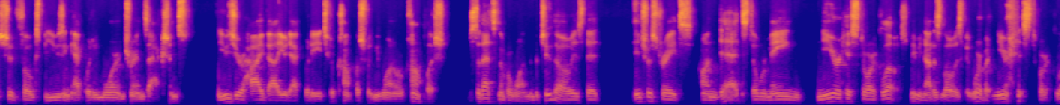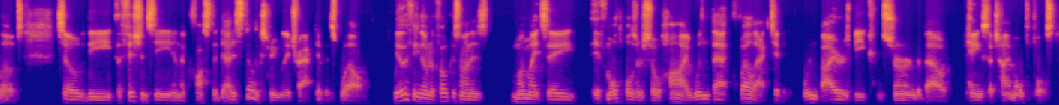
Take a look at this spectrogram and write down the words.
should folks be using equity more in transactions? Use your high valued equity to accomplish what you want to accomplish. So that's number one. Number two, though, is that interest rates on debt still remain near historic lows, maybe not as low as they were, but near historic lows. So the efficiency and the cost of debt is still extremely attractive as well. The other thing, though, to focus on is one might say if multiples are so high, wouldn't that quell activity? Wouldn't buyers be concerned about paying such high multiples?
